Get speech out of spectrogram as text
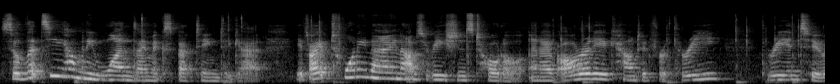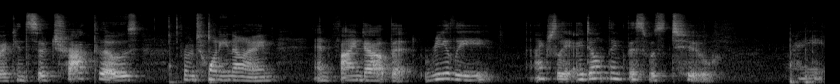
So let's see how many ones I'm expecting to get. If I have 29 observations total and I've already accounted for three, three and two, I can subtract those from 29 and find out that really, actually, I don't think this was two, right?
